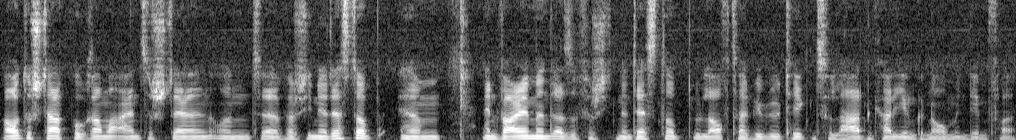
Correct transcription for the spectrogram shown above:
Autostartprogramme einzustellen und äh, verschiedene Desktop-Environment, ähm, also verschiedene Desktop-Laufzeitbibliotheken zu laden, Kali und GNOME in dem Fall.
